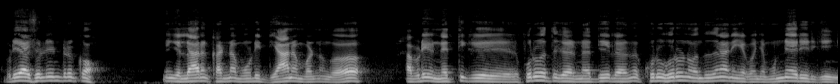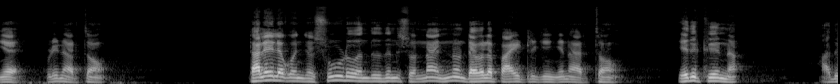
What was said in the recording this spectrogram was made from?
இப்படியா சொல்லிகிட்டு இருக்கோம். நீங்கள் எல்லோரும் கண்ணை மூடி தியானம் பண்ணுங்க. அப்படியே நெத்திக்கு புருவத்துக்கு நெத்தியில் இருந்து குறுகுறுன்னு வந்ததுன்னா நீங்கள் கொஞ்சம் முன்னேறி இருக்கீங்க அப்படின்னு அர்த்தம். தலையில் கொஞ்சம் சூடு வந்ததுன்னு சொன்னால் இன்னும் டெவலப் ஆகிட்டுருக்கீங்கன்னு அர்த்தம். எதுக்குன்னா அது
